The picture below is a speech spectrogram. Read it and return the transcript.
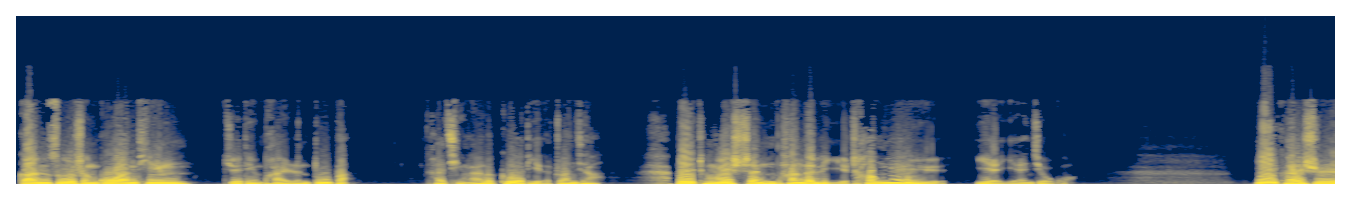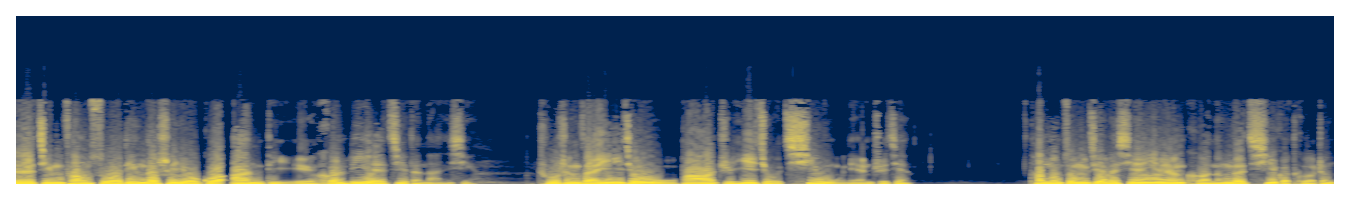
甘肃省公安厅决定派人督办，还请来了各地的专家，被称为“神探”的李昌钰也研究过。一开始，警方锁定的是有过案底和劣迹的男性。出生在一九五八至一九七五年之间，他们总结了嫌疑人可能的七个特征，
